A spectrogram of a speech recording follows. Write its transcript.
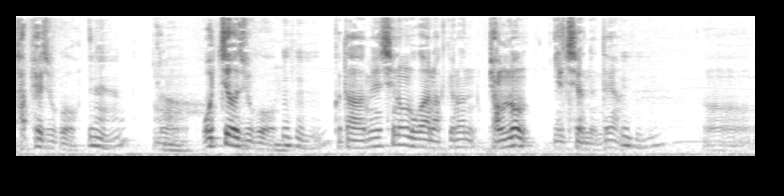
밥 해주고 네. 뭐옷 지어주고 음. 그 다음에 신흥무관학교는 병농 일치였는데요. 음. 어,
